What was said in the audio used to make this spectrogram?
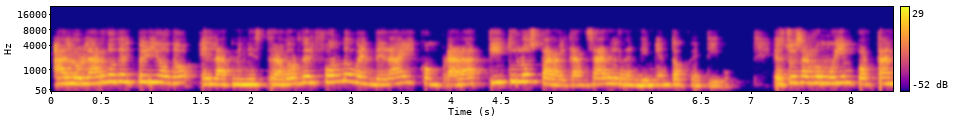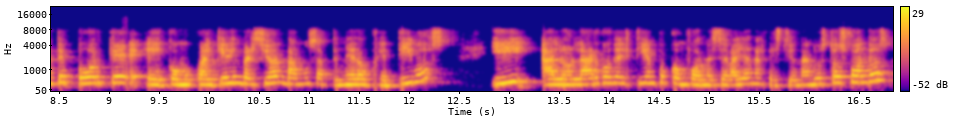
A lo largo del periodo, el administrador del fondo venderá y comprará títulos para alcanzar el rendimiento objetivo. Esto es algo muy importante porque, eh, como cualquier inversión, vamos a tener objetivos y a lo largo del tiempo, conforme se vayan gestionando estos fondos,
